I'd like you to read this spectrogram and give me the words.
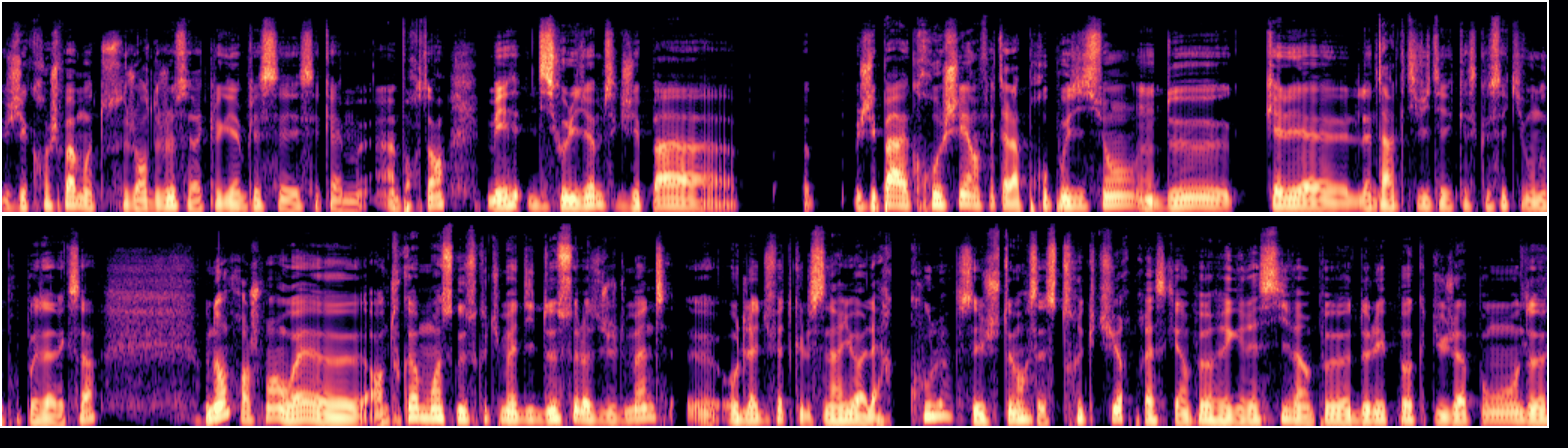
j'écroche pas moi tout ce genre de jeu. C'est vrai que le gameplay c'est c'est quand même important, mais Disco Elysium c'est que j'ai pas euh, j'ai pas accroché en fait à la proposition Mm. de quelle est euh, l'interactivité, qu'est-ce que c'est qu'ils vont nous proposer avec ça? Non, franchement, ouais. euh, en tout cas, moi, ce que, ce que tu m'as dit de ce Lost Judgment, euh, au-delà du fait que le scénario a l'air cool, c'est justement cette structure presque un peu régressive, un peu de l'époque du Japon. De...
